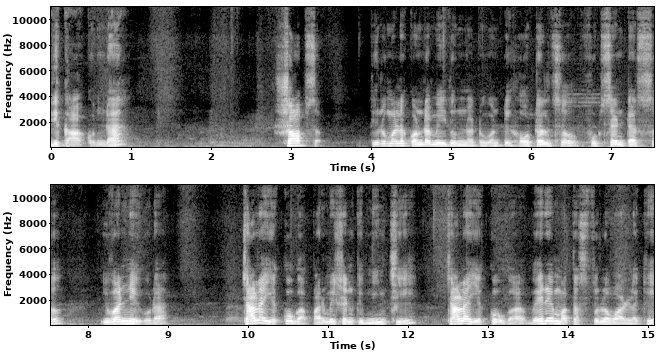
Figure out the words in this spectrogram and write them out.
ఇది కాకుండా షాప్స్ తిరుమల కొండ మీద ఉన్నటువంటి హోటల్స్ ఫుడ్ సెంటర్స్ ఇవన్నీ కూడా చాలా ఎక్కువగా పర్మిషన్కి మించి చాలా ఎక్కువగా వేరే మతస్థుల వాళ్ళకి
